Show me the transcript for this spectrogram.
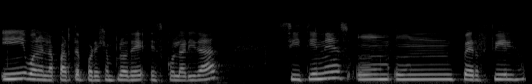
Y bueno, en la parte, por ejemplo, de escolaridad, si tienes un, un, perfil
